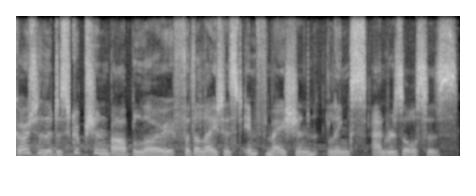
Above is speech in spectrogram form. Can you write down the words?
Go to the description bar below for the latest information, links and resources.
